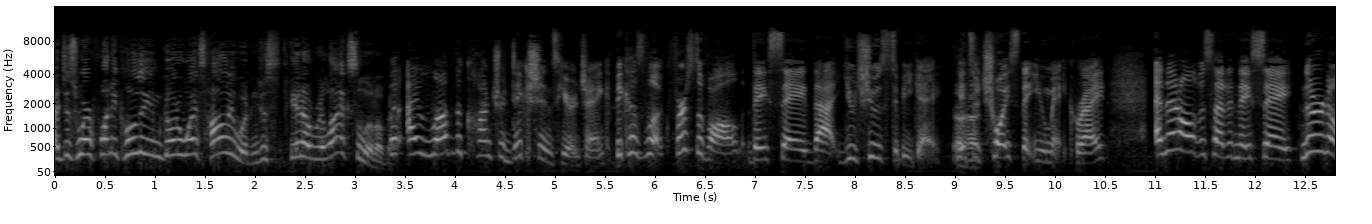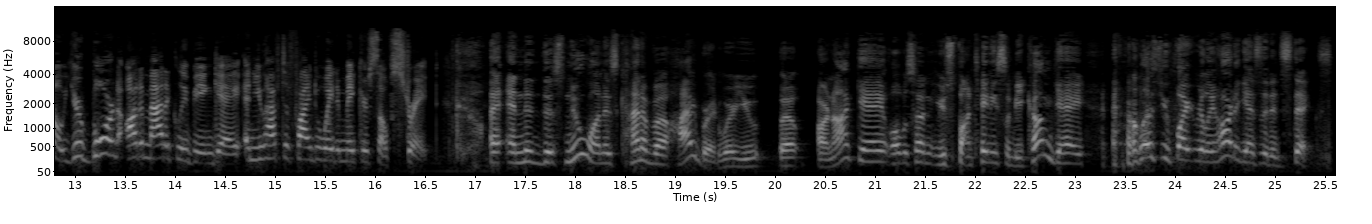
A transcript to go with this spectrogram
I just wear funny clothing and go to West Hollywood and just you know relax a little bit. But I love the contradictions here, Cenk, because look, first of all, they say that you choose to be gay. It's Uh-huh. a choice that you make, right? And then all of a sudden they say, no, no, no, you're born automatically being gay, and you have to find a way to make yourself straight. And then this new one is kind of a hybrid where you uh, are not gay, all of a sudden you spontaneously become gay, and unless you fight really hard against it, it sticks.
